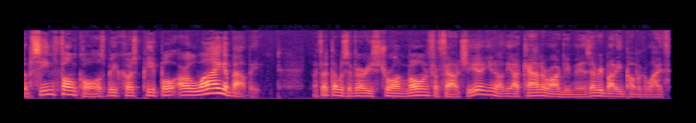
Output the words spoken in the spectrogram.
obscene phone calls because people are lying about me. I thought that was a very strong moan for Fauci. You know, the counter argument is everybody in public life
